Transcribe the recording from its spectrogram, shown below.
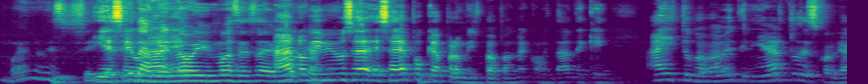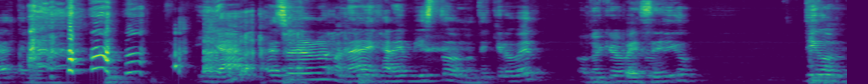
Bueno, eso sí. Y ese también no vivimos esa época. Ah, no vivimos esa época, pero mis papás me comentaban de que, ay, tu papá me tenía harto descolgar el teléfono. y ya, eso era una manera de dejar en visto, no te quiero ver, o no quiero ver pues contigo. Digo,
